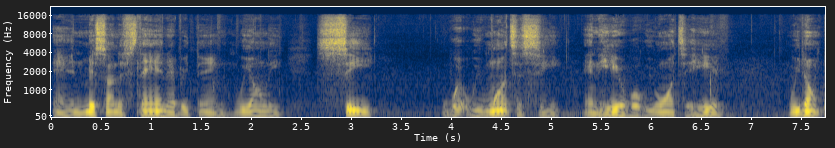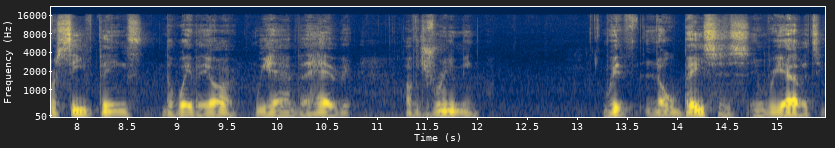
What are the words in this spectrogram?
and misunderstand everything. We only see what we want to see and hear what we want to hear. We don't perceive things the way they are. We have the habit of dreaming with no basis in reality.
